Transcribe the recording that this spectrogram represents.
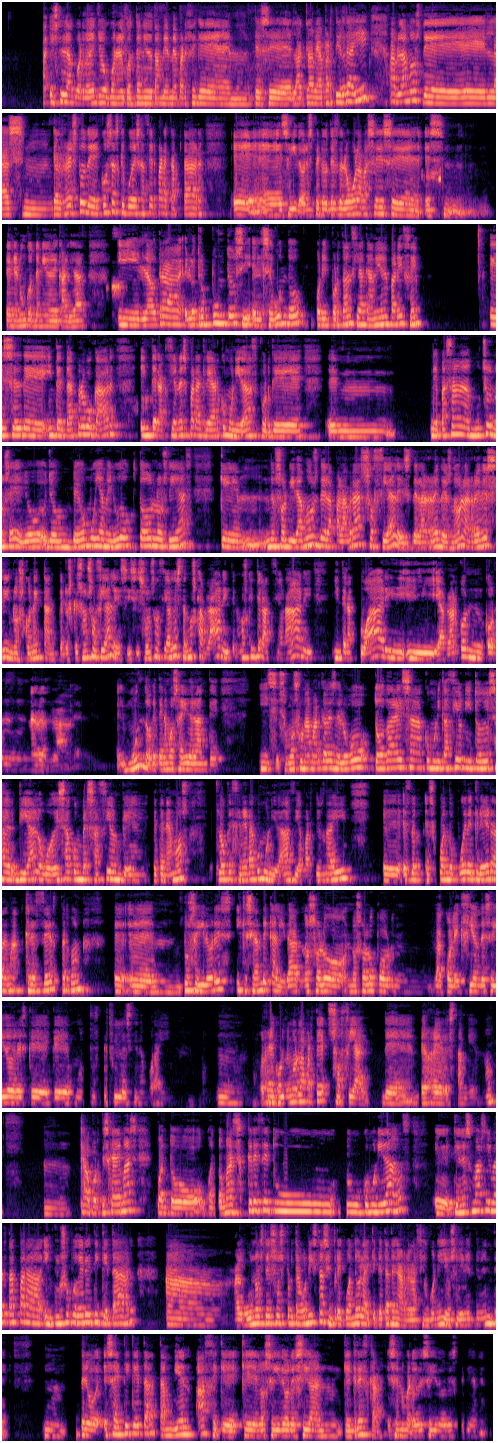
Estoy de acuerdo, ¿eh? yo con el contenido también me parece que, es eh, la clave. A partir de ahí hablamos de las, mm, del resto de cosas que puedes hacer para captar eh, seguidores, pero desde luego la base es, es tener un contenido de calidad. Y la otra, el otro punto, sí, el segundo, por importancia, que a mí me parece, es el de intentar provocar interacciones para crear comunidad, porque em, me pasa mucho, no sé, yo, yo veo muy a menudo todos los días que mm, nos olvidamos de la palabra sociales de las redes, ¿no? Las redes sí nos conectan, pero es que son sociales y si son sociales tenemos que hablar y tenemos que interaccionar y interactuar y, hablar con, el mundo que tenemos ahí delante. Y si somos una marca, desde luego, toda esa comunicación y todo ese diálogo, esa conversación que, tenemos es lo que genera comunidad y a partir de ahí eh, es, cuando puede creer, además, crecer, perdón, eh, eh, tus seguidores y que sean de calidad, no solo, no solo por la colección de seguidores que, muchos perfiles tienen por ahí. Mm, recordemos la parte social de, redes también, ¿no? Mm, claro, porque es que además, cuanto, cuanto más crece tu, tu comunidad, tienes más libertad para incluso poder etiquetar a, algunos de esos protagonistas siempre y cuando la etiqueta tenga relación con ellos, evidentemente. Mm, pero esa etiqueta también hace que, los seguidores sigan, que crezca ese número de seguidores que tienen.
